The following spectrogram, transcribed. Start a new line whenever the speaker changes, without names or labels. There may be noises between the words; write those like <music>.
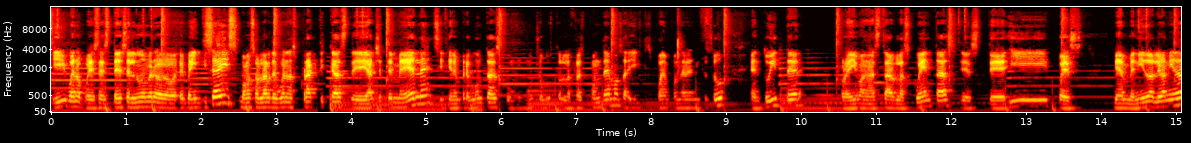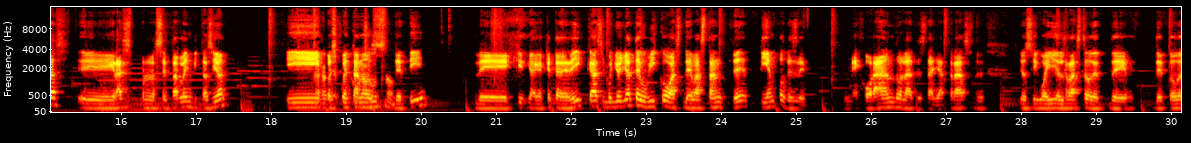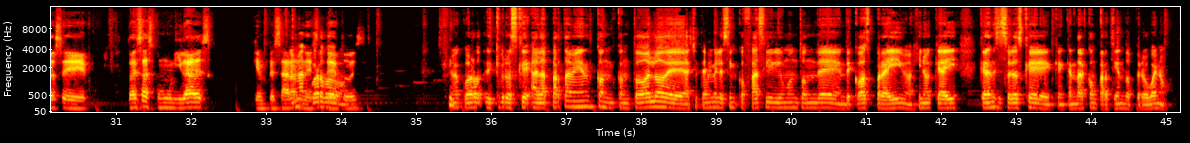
Y bueno, pues este es el número 26. Vamos a hablar de buenas prácticas de HTML. Si tienen preguntas, con mucho gusto las respondemos. Ahí se pueden poner en YouTube, en Twitter. Por ahí van a estar las cuentas. Este, y pues, bienvenido, Leonidas. Eh, gracias por aceptar la invitación. Y pues cuéntanos de ti, de qué, a qué te dedicas. Yo ya te ubico de bastante tiempo, desde mejorándola, desde allá atrás. Yo sigo ahí el rastro de de todo ese, todas esas comunidades que empezaron
no me acuerdo. Este, todo esto. No me acuerdo, pero es que a la par también con, con todo lo de HTML5 fácil y un montón de, de, cosas por ahí, me imagino que hay grandes historias que, que, que andar compartiendo, pero bueno,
